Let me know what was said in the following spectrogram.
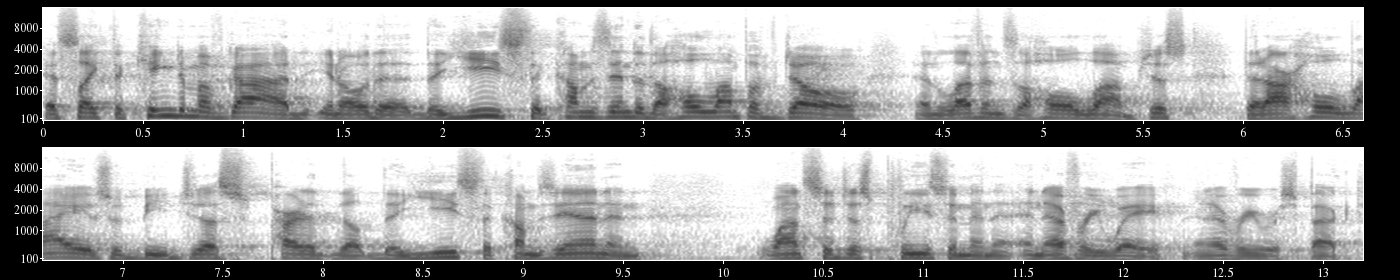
It's like the kingdom of God, you know, the, the yeast that comes into the whole lump of dough and leavens the whole lump. Just that our whole lives would be just part of the, the yeast that comes in and wants to just please Him in, in every way, in every respect.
